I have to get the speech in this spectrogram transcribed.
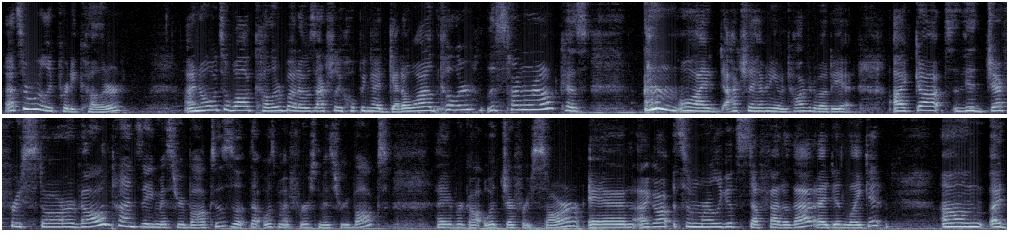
that's a really pretty color. I know it's a wild color, but I was actually hoping I'd get a wild color this time around because oh, I actually haven't even talked about it yet. I got the Jeffree Star Valentine's Day mystery boxes. That was my first mystery box I ever got with Jeffree Star, and I got some really good stuff out of that. I did like it. Um, I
